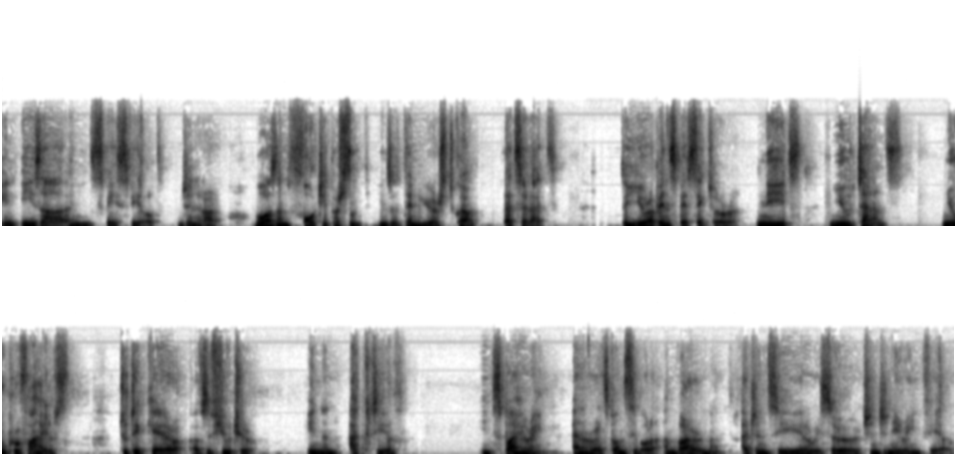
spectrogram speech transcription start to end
in ESA and in space field in general, more than 40% in the 10 years to come. That's a lot. The European space sector needs new talents, new profiles to take care of the future in an active, inspiring, and responsible environment agency, research, engineering field.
